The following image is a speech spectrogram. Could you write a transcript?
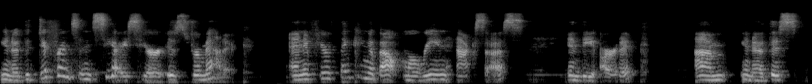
you know, the difference in sea ice here is dramatic. And if you're thinking about marine access in the Arctic, um, you know, this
